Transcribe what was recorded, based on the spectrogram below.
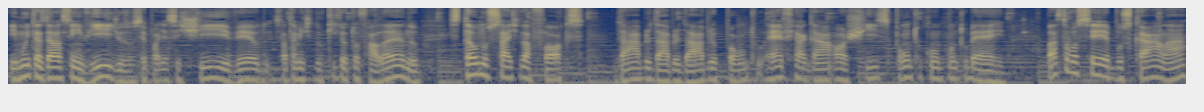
e muitas delas têm vídeos, você pode assistir, ver exatamente do que, que eu estou falando, estão no site da Fox, www.fhox.com.br. Basta você buscar lá,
